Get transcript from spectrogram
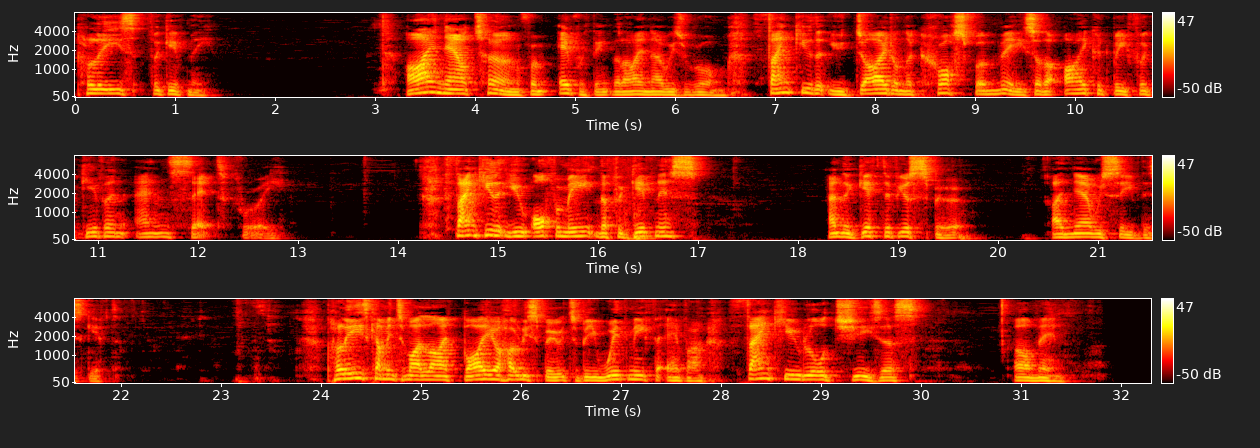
Please forgive me. I now turn from everything that I know is wrong. Thank you that you died on the cross for me so that I could be forgiven and set free. Thank you that you offer me the forgiveness and the gift of your Spirit. I now receive this gift. Please come into my life by your Holy Spirit to be with me forever. Thank you, Lord Jesus. Amen.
